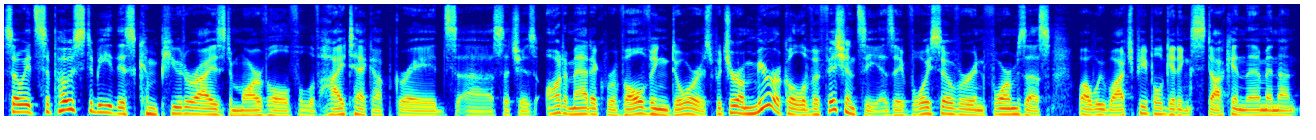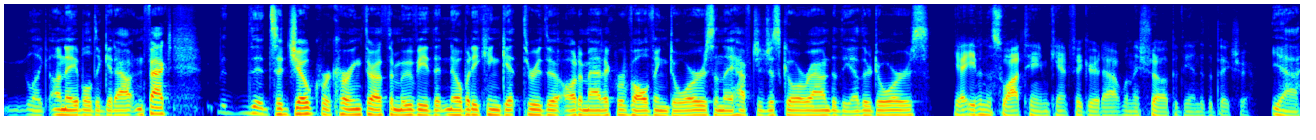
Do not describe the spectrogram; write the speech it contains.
So it's supposed to be this computerized marvel full of high tech upgrades, uh, such as automatic revolving doors, which are a miracle of efficiency, as a voiceover informs us while we watch people getting stuck in them and un- like unable to get out. In fact, it's a joke recurring throughout the movie that nobody can get through the automatic revolving doors and they have to just go around to the other doors. Yeah, even the SWAT team can't figure it out when they show up at the end of the picture. Yeah.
